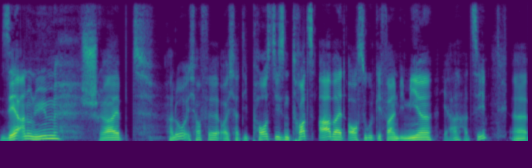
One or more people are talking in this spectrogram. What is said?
Sehr anonym schreibt Hallo, ich hoffe, euch hat die Postseason trotz Arbeit auch so gut gefallen wie mir. Ja, hat sie. Äh,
